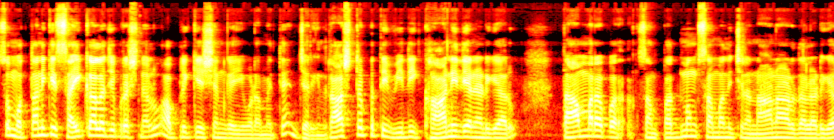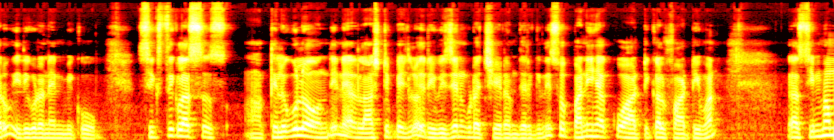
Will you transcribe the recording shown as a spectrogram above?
సో మొత్తానికి సైకాలజీ ప్రశ్నలు అప్లికేషన్గా ఇవ్వడం అయితే జరిగింది. రాష్ట్రపతి విధి కానిది అని అడిగారు. తామర సం- పద్మం సంబంధించిన నానార్థాలు అడిగారు. ఇది కూడా నేను మీకు సిక్స్త్ క్లాస్ తెలుగులో ఉంది. నేను లాస్ట్ పేజ్లో రివిజన్ కూడా చేయడం జరిగింది. సో పని హక్కు ఆర్టికల్ ఫార్టీ వన్. సింహం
